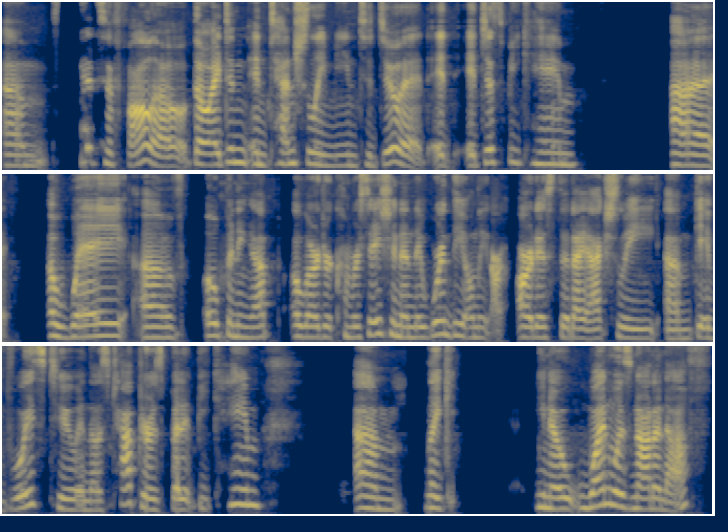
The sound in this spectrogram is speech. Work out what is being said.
um, to follow, though I didn't intentionally mean to do it. It it just became uh, a way of opening up a larger conversation. And they weren't the only ar- artists that I actually um, gave voice to in those chapters, but it became um, like, you know, one was not enough,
